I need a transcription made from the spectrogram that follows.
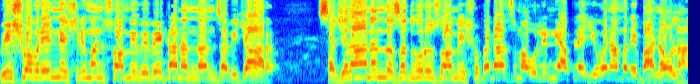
विश्ववरेण्य श्रीमंत स्वामी विवेकानंदांचा विचार सचिदानंद सद्गुरू स्वामी शुकदास माऊलींनी आपल्या जीवनामध्ये बाणवला.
